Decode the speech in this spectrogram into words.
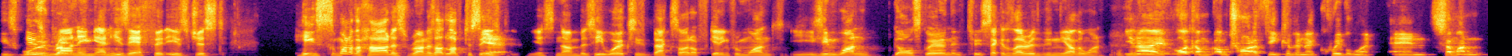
his. His running and his effort is just He's one of the hardest runners. I'd love to see Yeah. his GPS numbers. He works his backside off getting from one. He's in one goal square and then two seconds later he's in the other one. you know, like I'm, I'm trying to think of an equivalent, and someone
